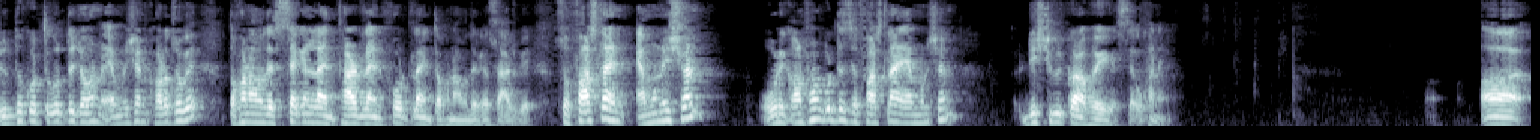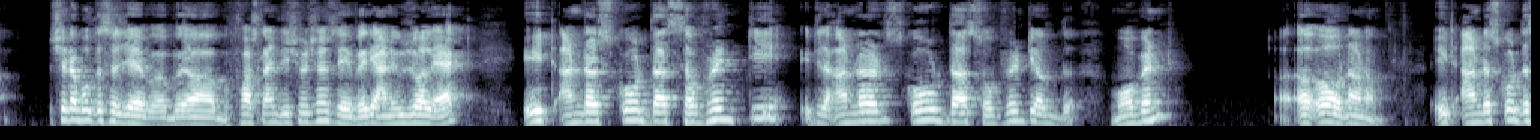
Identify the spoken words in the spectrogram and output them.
যুদ্ধ করতে করতে যখন অ্যামুনিশন খরচ হবে, তখন আমাদের second line third line fourth line তখন আমাদের কাছে আসবে। সো ফার্স্ট লাইন অ্যামুনিশন উনি কনফার্ম করতেছে ফার্স্ট লাইন অ্যামুনিশন ডিস্ট্রিবিউট করা হয়ে গেছে ওখানে। সেটা বলতেছে যে first line distribution a very unusual act it underscore the sovereignty it is underscore the sovereignty of the ও না না it underscore the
